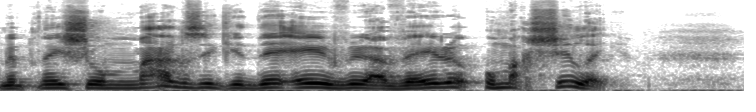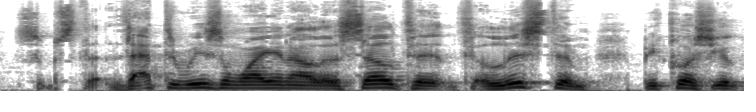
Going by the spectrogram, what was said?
mipnei shul magzik yedei eivir avera umachshilei." So that the reason why you're not allowed to sell to, to list him? Because you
